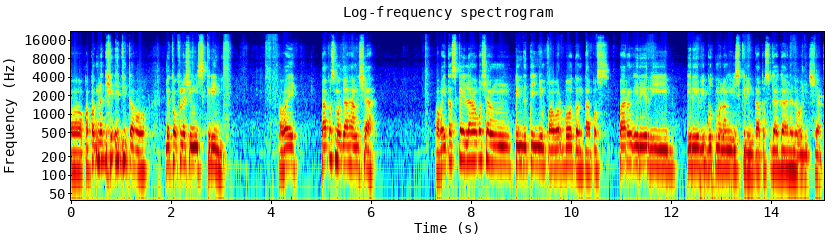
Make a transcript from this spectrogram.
ah, kapag nag-edit ako, nagpa-flash yung screen. Okay? Tapos maghahang siya. Okay, tapos kailangan ko siyang pindutin yung power button tapos parang iriri i-reboot mo lang yung screen tapos gagana na ulit siya.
